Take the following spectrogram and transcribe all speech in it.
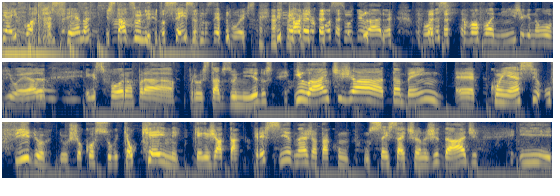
E aí corta a cena, Estados Unidos, seis anos depois. E tá o Chocosugi lá, né? Foda-se a vovó ninja, ele não ouviu ela. Eles foram para os Estados Unidos. E lá a gente já também é, conhece o filho do Chocosugi, que é o Kane, que ele já tá crescido, né? Já tá com uns 6, 7 anos de idade. E,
